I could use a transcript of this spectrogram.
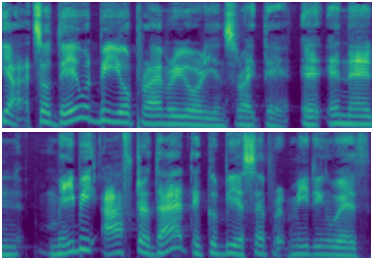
Yeah, so they would be your primary audience right there. And then maybe after that, it could be a separate meeting with,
